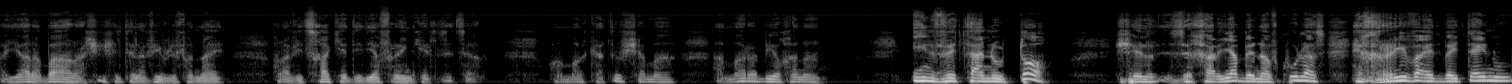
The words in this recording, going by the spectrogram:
היה רבה הראשי של תל אביב לפניי, הרב יצחק ידידיה פרנקל זצ"ל. הוא אמר, כתוב שמה, אמר רבי יוחנן, ענוותנותו של זכריה בן אבקולס החריבה את ביתנו,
